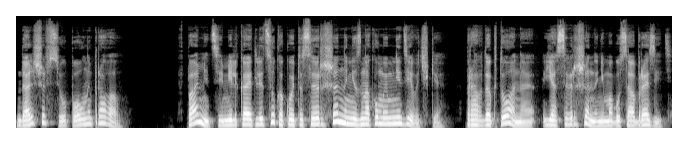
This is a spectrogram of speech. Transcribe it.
Дальше все, полный провал. В памяти мелькает лицо какой-то совершенно незнакомой мне девочки. Правда, кто она, я совершенно не могу сообразить.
